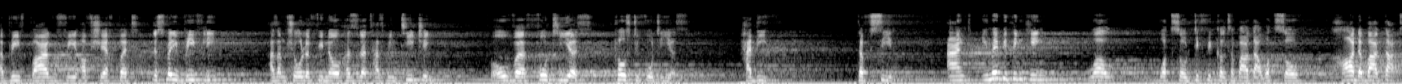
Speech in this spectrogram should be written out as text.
a brief biography of Sheikh. But just very briefly, as I'm sure of you know, Hazrat has been teaching for over 40 years, close to 40 years, hadith, tafsir. And you may be thinking, well, what's so difficult about that? What's so hard about that?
